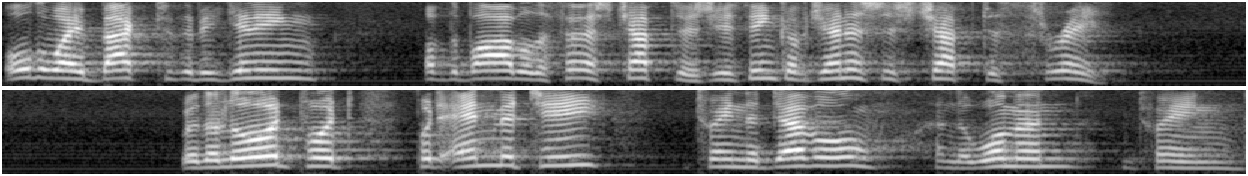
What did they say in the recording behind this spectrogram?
All the way back to the beginning of the Bible, the first chapters, you think of Genesis chapter 3, where the Lord put, put enmity between the devil and the woman, between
